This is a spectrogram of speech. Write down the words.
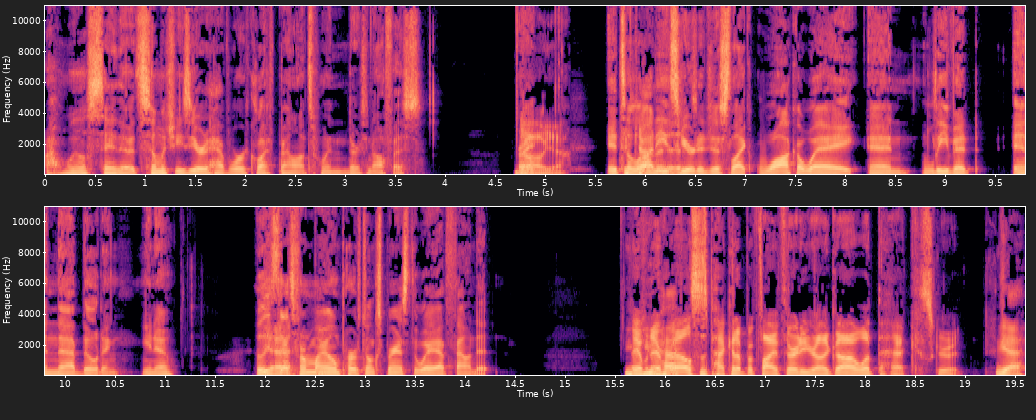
I will say though, it's so much easier to have work life balance when there's an office. Oh, right. Oh yeah, It's It a lot easier is. to just like walk away and leave it in that building, you know? At least Yeah. that's from my own personal experience, the way I've found it. Yeah. You When everyone have- else is packing up at five thirty, you're like, oh, what the heck? Screw it. Yeah,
